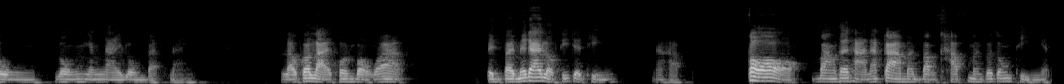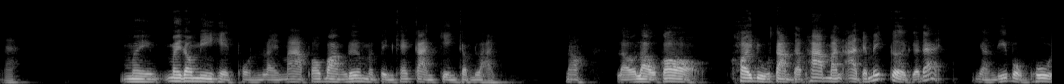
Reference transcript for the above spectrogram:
ลงลงยังไงลงแบบไหนแล้วก็หลายคนบอกว่า เป็นไปไม่ได้หรอกที่จะทิ้งนะครับ ก็บางสถานการณ์มันบังคับมันก็ต้องทิ้งอะนะไม่ไม่ต้องมีเหตุผลอะไรมาก เพราะบางเรื่องมันเป็นแค่การเก็งกำไรเนาะแล้วเราก็คอยดูตามสภาพมันอาจจะไม่เกิดก็ได้ อย่างที่ผมพูด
